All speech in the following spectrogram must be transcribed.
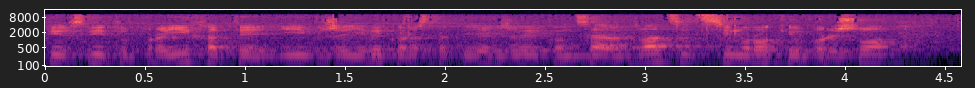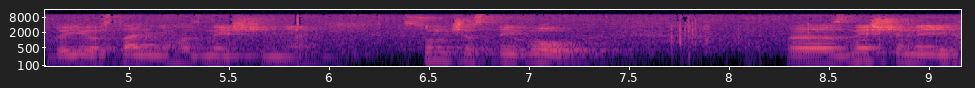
півсвіту проїхати і вже її використати як живий консерв. 27 років пройшло до її останнього знищення. Сумчастий вовк е, знищений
